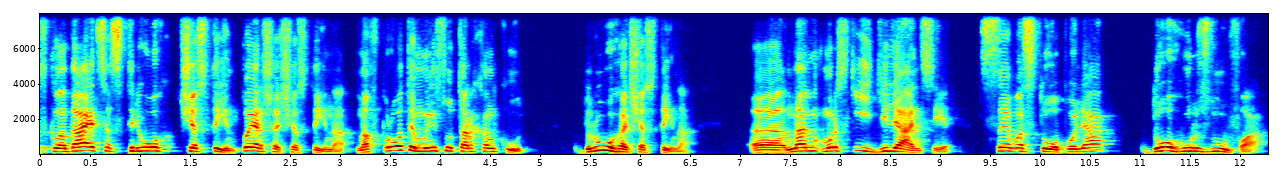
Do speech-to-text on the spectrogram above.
складається з трьох частин. Перша частина навпроти мису Тарханкут, друга частина е, на морській ділянці Севастополя до Гурзуфа.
